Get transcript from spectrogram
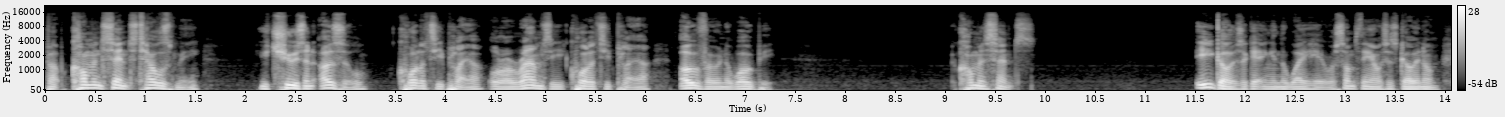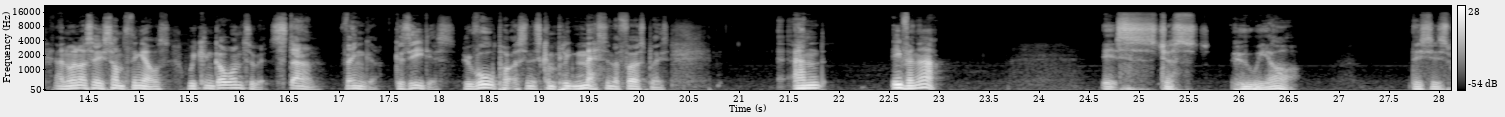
But common sense tells me you choose an Ozil quality player or a Ramsey quality player over an Iwobi. Common sense. Egos are getting in the way here or something else is going on. And when I say something else, we can go on to it. Stan. Wenger, Gazidis, who've all put us in this complete mess in the first place. And even that, it's just who we are. This is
